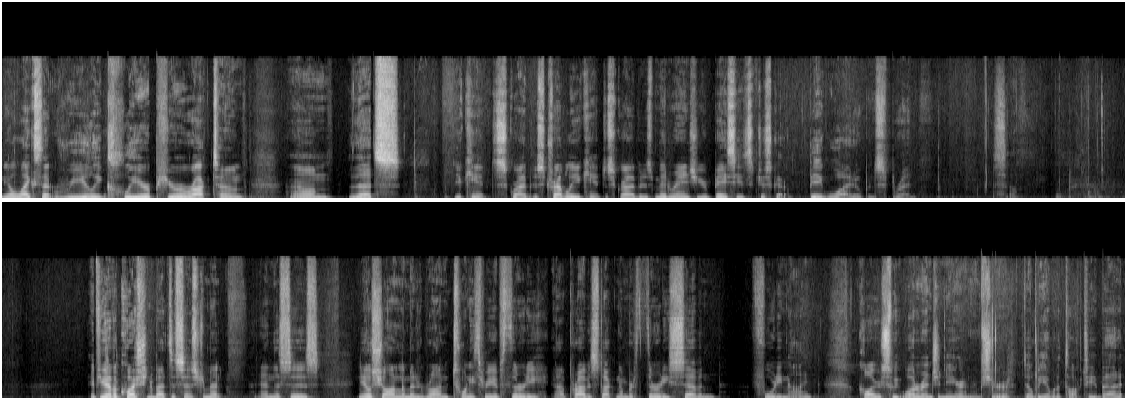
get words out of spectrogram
Neal likes that really clear, pure rock tone. Um, that's you can't describe it as treble, you can't describe it as mid-range or bassy. It's just got a big, wide open spread. So, if you have a question about this instrument, and this is Neal Schon Limited Run 23 of 30, uh, private stock number 3749, call your Sweetwater engineer, and I'm sure they'll be able to talk to you about it.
